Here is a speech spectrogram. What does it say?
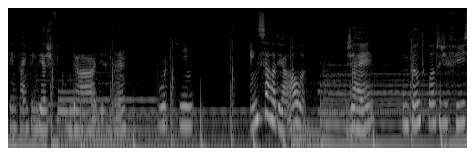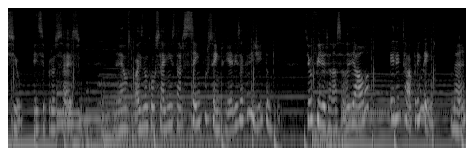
tentar entender as dificuldades, né? Porque em sala de aula já é um tanto quanto difícil esse processo, né? Os pais não conseguem estar 100% e eles acreditam que se o filho está na sala de aula, ele está aprendendo, né?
